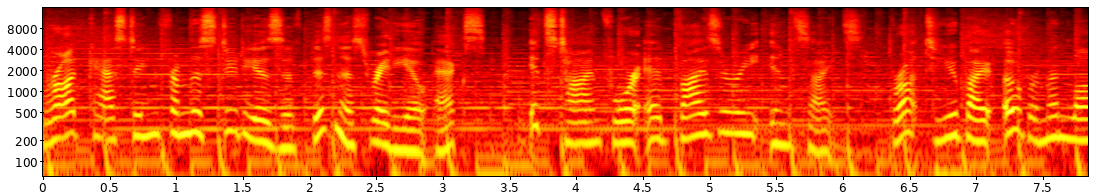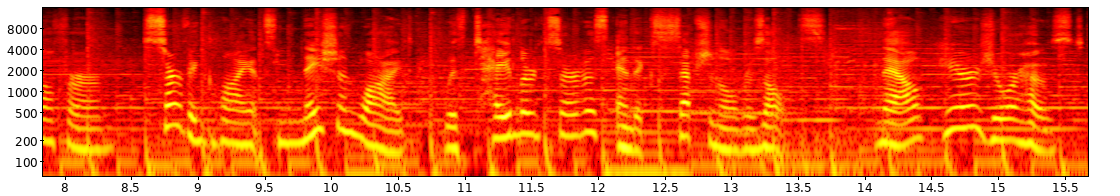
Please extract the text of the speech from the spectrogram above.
Broadcasting from the studios of Business Radio X, it's time for Advisory Insights, brought to you by Oberman Law Firm, serving clients nationwide with tailored service and exceptional results. Now, here's your host.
